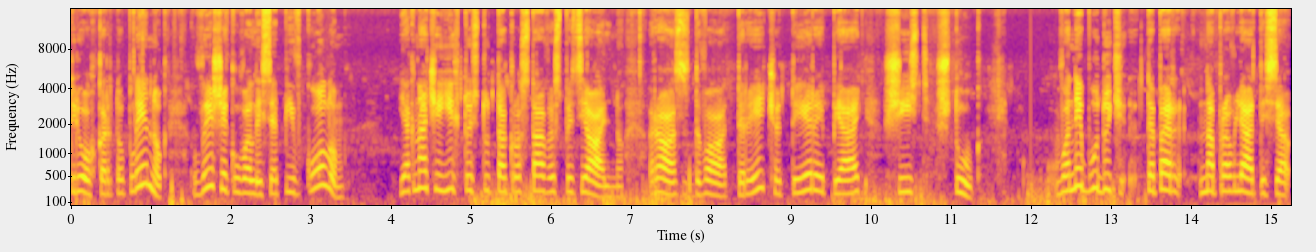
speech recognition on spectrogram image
трьох картоплинок, вишикувалися півколом, як наче їх хтось тут так розставив спеціально. Раз, два, три, чотири, п'ять, шість штук. Вони будуть тепер направлятися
